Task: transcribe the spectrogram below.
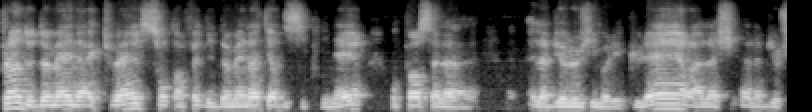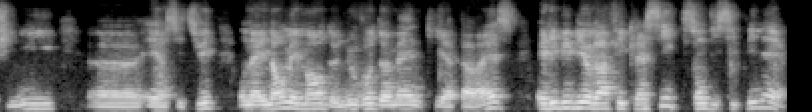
plein de domaines actuels sont en fait des domaines interdisciplinaires. On pense à la, biologie moléculaire, à la, biochimie, euh, et ainsi de suite. On a énormément de nouveaux domaines qui apparaissent et les bibliographies classiques sont disciplinaires.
